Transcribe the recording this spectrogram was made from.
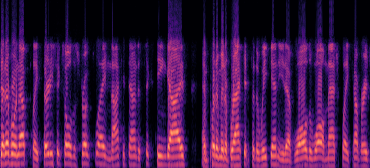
set everyone up, play 36 holes of stroke play, knock it down to 16 guys, and put them in a bracket for the weekend. You'd have wall to wall match play coverage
